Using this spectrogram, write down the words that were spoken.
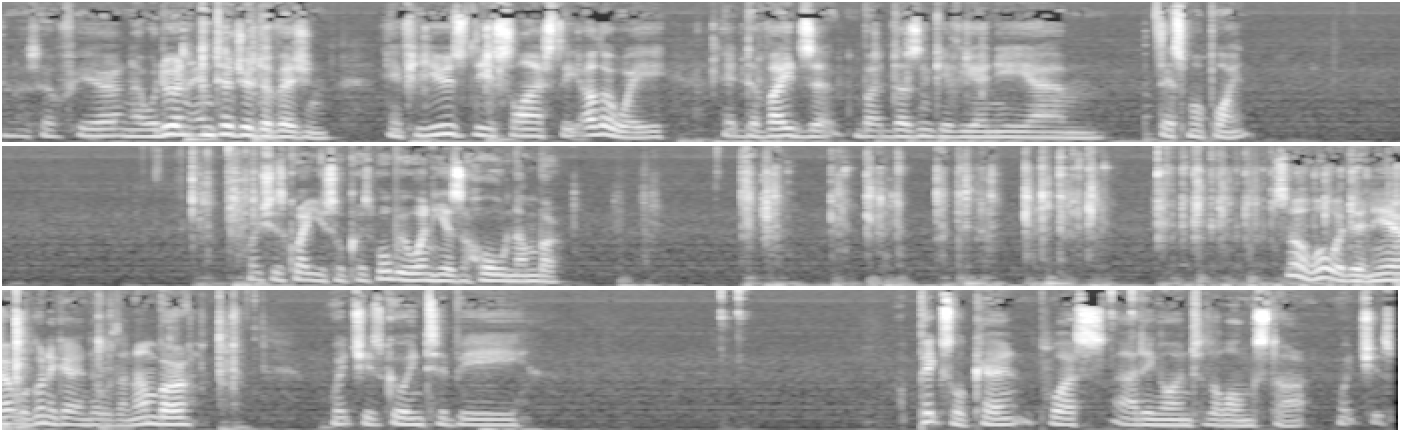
Ahead myself here. Now we're doing integer division. If you use the slash the other way, it divides it but doesn't give you any um, decimal point which is quite useful because what we want here is a whole number so what we're doing here we're going to get into with a number which is going to be a pixel count plus adding on to the long start which is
